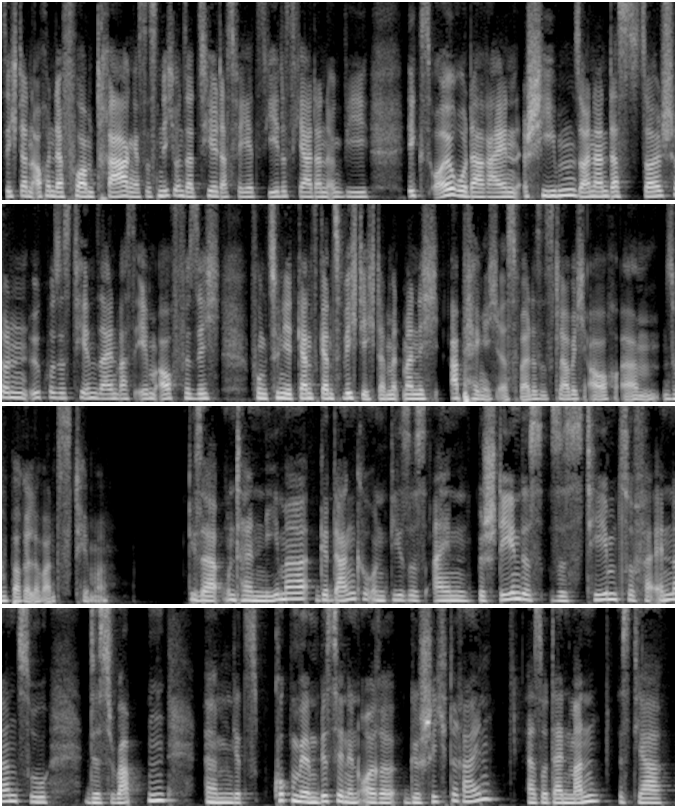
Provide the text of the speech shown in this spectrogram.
sich dann auch in der Form tragen. Es ist nicht unser Ziel, dass wir jetzt jedes Jahr dann irgendwie x Euro da reinschieben, sondern das soll schon ein Ökosystem sein, was eben auch für sich funktioniert. Ganz, ganz wichtig, damit man nicht abhängig ist, weil das ist, glaube ich, auch ähm, super relevantes Thema. Dieser Unternehmergedanke und dieses ein bestehendes System zu verändern, zu disrupten. Ähm, jetzt gucken wir ein bisschen in eure Geschichte rein. Also dein Mann ist ja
